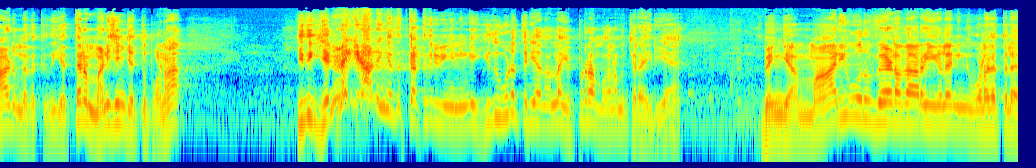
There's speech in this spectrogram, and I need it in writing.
ஆடு மிதக்குது எத்தனை மனுஷன் செத்து போனால் இது என்னைக்குடா நீங்கள் இதை கற்றுக்குருவீங்க நீங்கள் இது கூட தெரியாதவங்களாம் எப்படா முதலமைச்சர் ஆயிரிய? இவங்க மாதிரி ஒரு வேடதாரிகளை நீங்கள் உலகத்தில்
